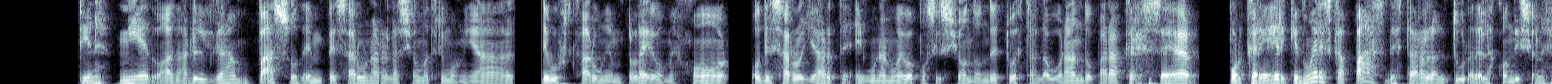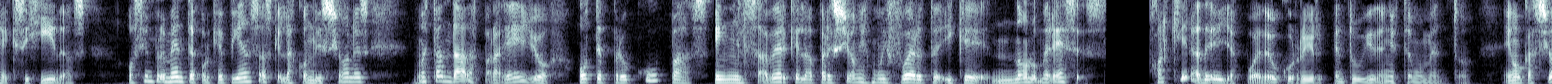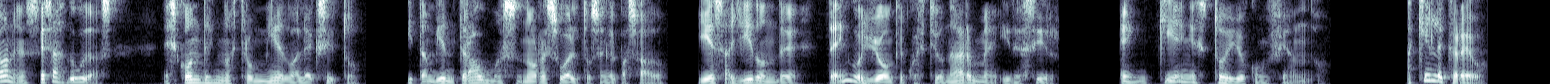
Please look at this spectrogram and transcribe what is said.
Tienes miedo a dar el gran paso de empezar una relación matrimonial, de buscar un empleo mejor o desarrollarte en una nueva posición donde tú estás laborando para crecer por creer que no eres capaz de estar a la altura de las condiciones exigidas, o simplemente porque piensas que las condiciones no están dadas para ello, o te preocupas en el saber que la presión es muy fuerte y que no lo mereces. Cualquiera de ellas puede ocurrir en tu vida en este momento. En ocasiones, esas dudas esconden nuestro miedo al éxito y también traumas no resueltos en el pasado. Y es allí donde tengo yo que cuestionarme y decir, ¿en quién estoy yo confiando? ¿A quién le creo?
